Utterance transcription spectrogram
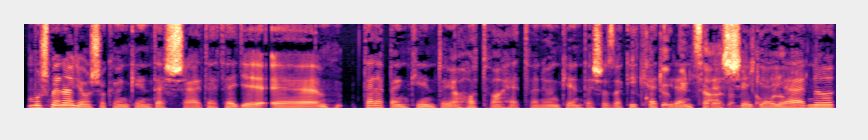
most már nagyon sok önkéntessel, tehát egy telepenként olyan 60-70 önkéntes az, akik Akkor heti rendszerességgel járnak.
